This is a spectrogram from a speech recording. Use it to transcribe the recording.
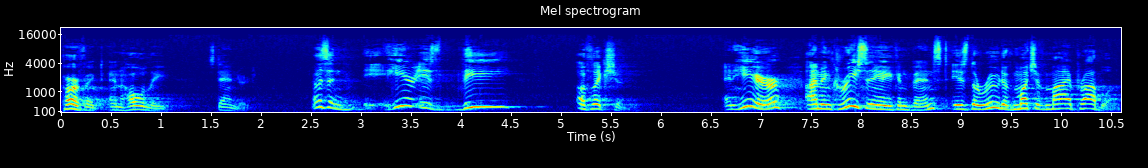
perfect and holy standard. And listen, here is the affliction. And here, I'm increasingly convinced, is the root of much of my problem.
